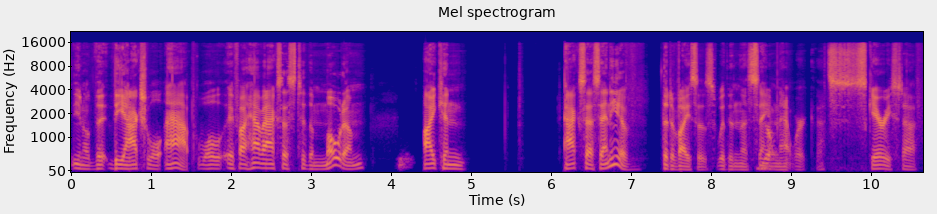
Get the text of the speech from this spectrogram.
you know, the the actual app. Well, if I have access to the modem, I can access any of the devices within the same network. That's scary stuff.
